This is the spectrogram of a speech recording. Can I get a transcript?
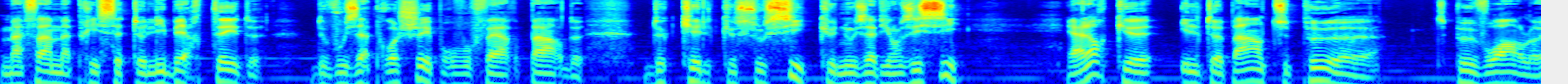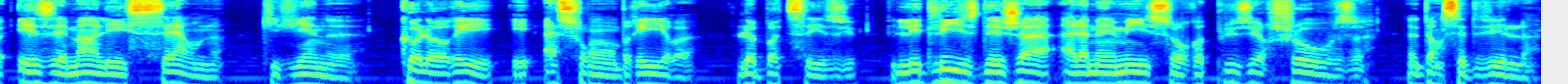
Ma femme a pris cette liberté de, de vous approcher pour vous faire part de, de quelques soucis que nous avions ici. Et alors que il te parle, tu peux, euh, tu peux voir aisément les cernes qui viennent euh, colorer et assombrir euh, le bas de ses yeux. L'Église déjà a la main mise sur plusieurs choses dans cette ville,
